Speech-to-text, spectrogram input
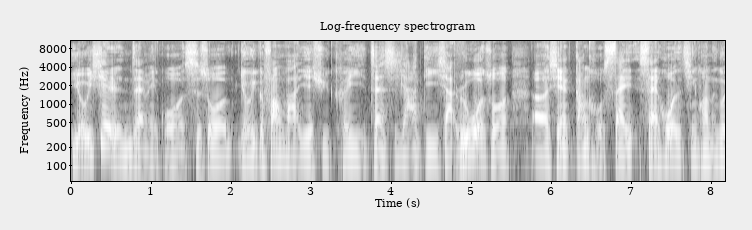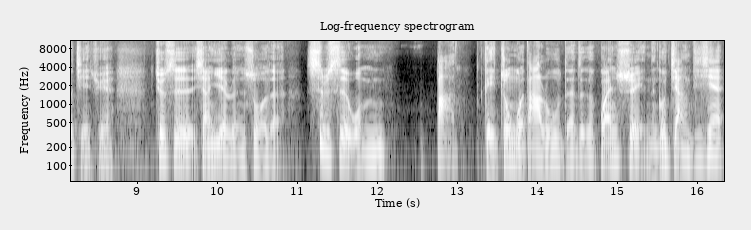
有一些人在美国是说有一个方法，也许可以暂时压低一下。如果说呃现在港口塞塞货的情况能够解决，就是像叶伦说的，是不是我们把给中国大陆的这个关税能够降低？现在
